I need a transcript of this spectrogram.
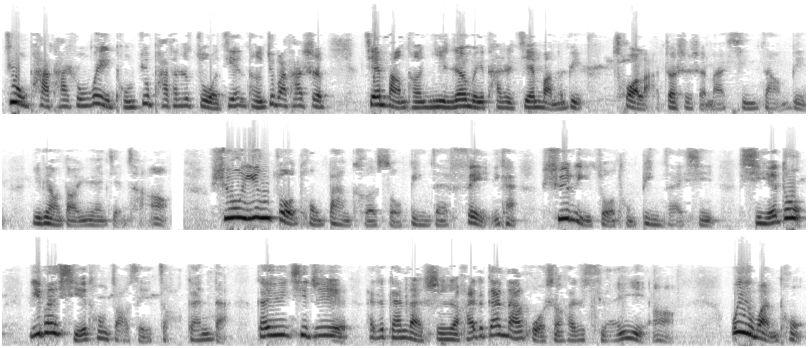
就怕他是胃痛，就怕他是左肩疼，就怕他是肩膀疼。你认为他是肩膀的病，错了，这是什么？心脏病，一定要到医院检查啊！胸阴作痛伴咳嗽，病在肺。你看，虚里作痛，病在心。胁痛一般胁痛找谁？找肝胆。肝郁气滞，还是肝胆湿热，还是肝胆火盛，还是眩饮啊？胃脘痛，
